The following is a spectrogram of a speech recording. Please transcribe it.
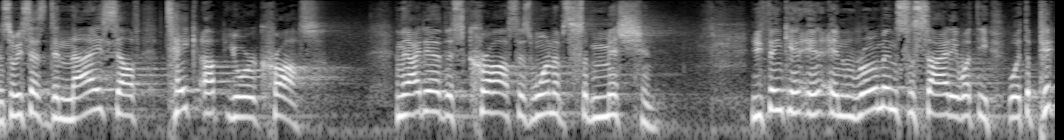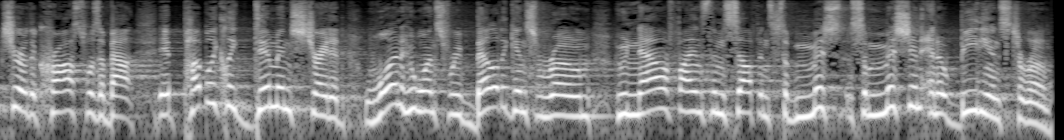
And so he says, deny self, take up your cross. And the idea of this cross is one of submission. You think in, in, Roman society, what the, what the picture of the cross was about, it publicly demonstrated one who once rebelled against Rome, who now finds themselves in submiss, submission and obedience to Rome.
